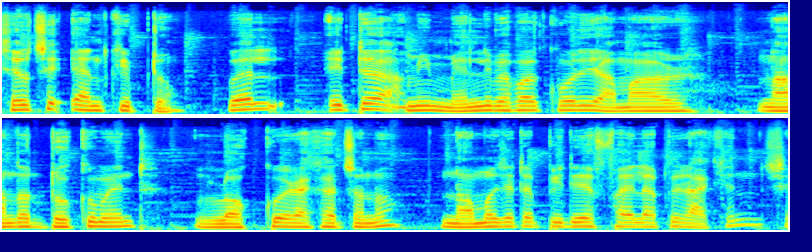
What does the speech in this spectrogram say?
সে হচ্ছে এনক্রিপ্টো ওয়েল এটা আমি মেনলি ব্যবহার করি আমার নানান ডকুমেন্ট লক করে রাখার জন্য। নর্মাল যেটা পিডিএফ ফাইল আপনি রাখেন, সে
